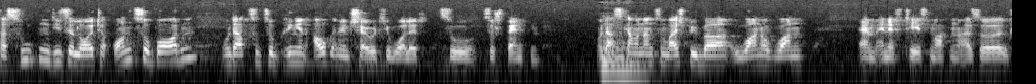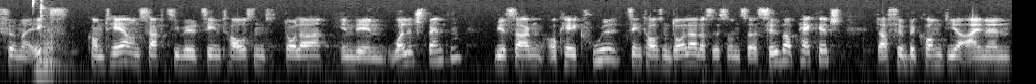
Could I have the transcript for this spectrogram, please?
versuchen, diese Leute on zu boarden und dazu zu bringen, auch in den Charity Wallet zu, zu spenden. Und das kann man dann zum Beispiel über One-of-One ähm, NFTs machen. Also Firma X kommt her und sagt, sie will 10.000 Dollar in den Wallet spenden. Wir sagen, okay, cool, 10.000 Dollar, das ist unser Silver Package. Dafür bekommt ihr einen,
